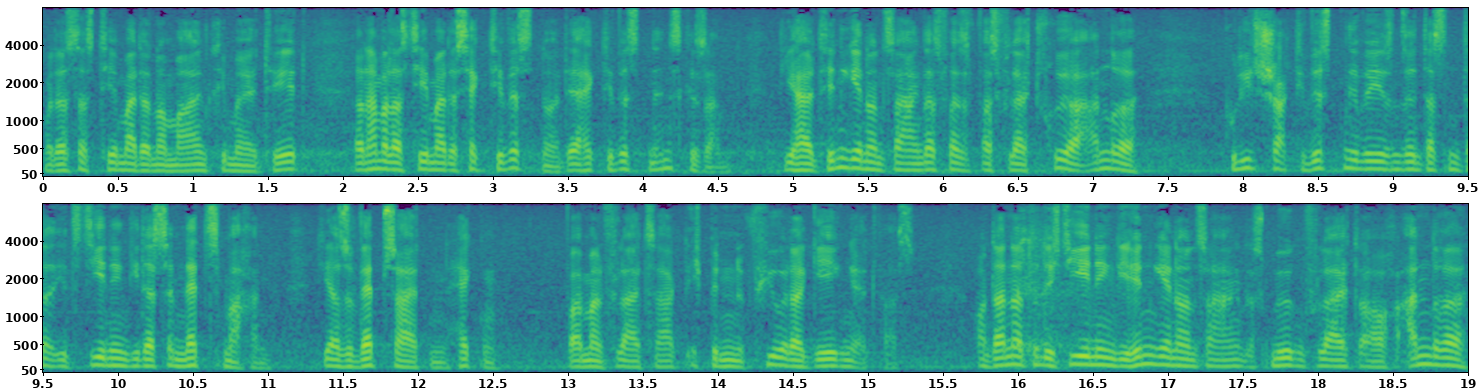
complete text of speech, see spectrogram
Und das ist das Thema der normalen Kriminalität. Dann haben wir das Thema des Hektivisten der Hektivisten insgesamt, die halt hingehen und sagen, das, was, was vielleicht früher andere politische Aktivisten gewesen sind, das sind jetzt diejenigen, die das im Netz machen, die also Webseiten hacken, weil man vielleicht sagt, ich bin für oder gegen etwas. Und dann natürlich diejenigen, die hingehen und sagen, das mögen vielleicht auch andere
